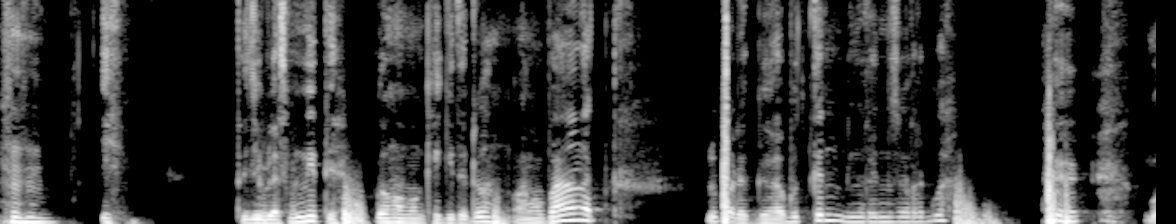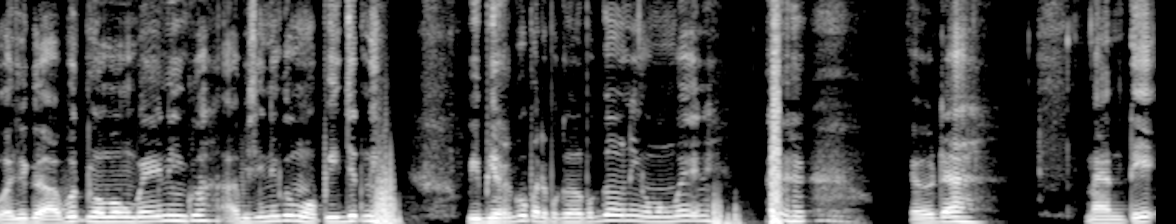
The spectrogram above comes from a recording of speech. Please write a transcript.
okay? ih 17 menit ya? Gue ngomong kayak gitu doang lama banget. Lu pada gabut kan dengerin suara gue gue juga gabut ngomong bayi nih gue abis ini gue mau pijet nih. Bibir gue pada pegel-pegel nih ngomong bayi nih. Ya udah nanti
